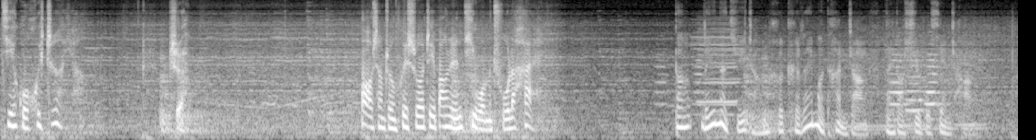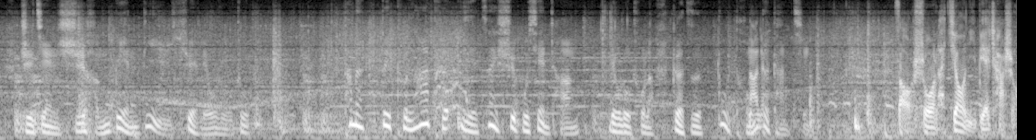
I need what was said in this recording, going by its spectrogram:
结果会这样。是啊，报上准会说这帮人替我们除了害。当雷娜局长和克莱默探长来到事故现场，只见尸横遍地，血流如注。他们对普拉特也在事故现场流露出了各自不同的感情。早说了，叫你别插手，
